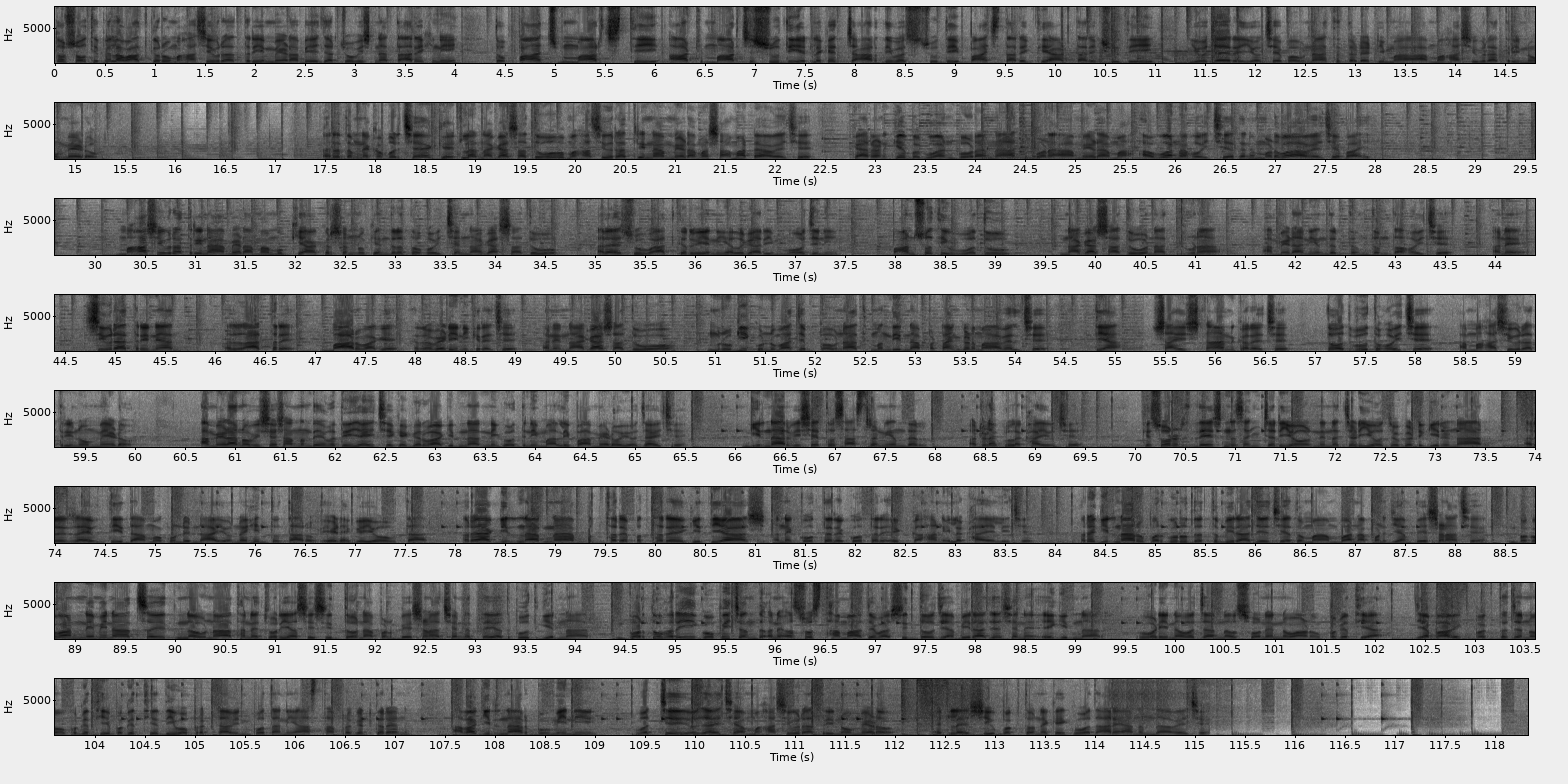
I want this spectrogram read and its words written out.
તો સૌથી પહેલાં વાત કરું મહાશિવરાત્રિ મેળા બે હજાર ચોવીસના તારીખની. તો પાંચ માર્ચથી આઠ માર્ચ સુધી, એટલે કે ચાર દિવસ સુધી, પાંચ તારીખથી આઠ તારીખ સુધી યોજાઈ રહ્યો છે ભવનાથ તળેટીમાં આ મહાશિવરાત્રિનો મેળો. અરે, તમને ખબર છે કે એટલા નાગા સાધુઓ મહાશિવરાત્રિના મેળામાં શા માટે આવે છે? કારણ કે ભગવાન ભોળાનાથ પણ આ મેળામાં આવવાના હોય છે તેને મળવા આવે છે, ભાઈ. મહાશિવરાત્રિના આ મેળામાં મુખ્ય આકર્ષણનું કેન્દ્ર તો હોય છે નાગા સાધુઓ. અરે, શું વાત કરવી એની અલગારી મોજની? પાંચસોથી વધુ નાગા સાધુઓના ધૂણા આ મેળાની અંદર ધમધમતા હોય છે. અને શિવરાત્રિના રાત્રે બાર વાગે રવેડી નીકળે છે અને નાગા સાધુઓ મૃગીકુંડમાં જે ભવનાથ મંદિરના પટાંગણમાં આવેલ છે, ત્યાં શાહી સ્નાન કરે છે. તો અદ્ભુત હોય છે આ મહાશિવરાત્રિનો મેળો. આ મેળાનો વિશેષ આનંદ એ વધી જાય છે કે ગરવા ગિરનારની ગોદની માલિપા મેળો યોજાય છે. ગિરનાર વિશે તો શાસ્ત્રની અંદર અઢળક લખાયું છે કે સોરઠ દેશને સંચર્યો ને નચડ્યો જો ગઢ ગિરનાર અરે રેવતી દામોકુંડ નાયો નહીં તો તારો એડે ગયો અવતાર. અરે આ ગિરનારના પથ્થરે પથ્થરે એક ઇતિહાસ અને કોતરે કોતરે એક કહાની લખાયેલી છે. અરે, ગિરનાર ઉપર ગુરુ દત્ત બિરાજે છે, તો મા અંબાના પણ જ્યાં બેસણા છે. ભગવાન નેમિનાથ સહિત નવનાથ અને ચોર્યાસી સિદ્ધોના પણ બેસણા છે ને તે અદ્ભુત ગિરનાર. ભરતુહરિ ગોપીચંદ અને અસ્વસ્થામાં જેવા સિદ્ધો જ્યાં બિરાજે છે ને એ ગિરનાર. વળી નવ હજાર નવસો ને નવ્વાણું પગથિયા, જ્યાં ભાવિક ભક્તજનો પગથિયે પગથિયે દીવો પ્રગટાવીને પોતાની આસ્થા પ્રગટ કરે ને, આવા ગિરનાર ભૂમિની વચ્ચે યોજાય છે આ મહાશિવરાત્રિનો મેળો. એટલે શિવ ભક્તોને કંઈક વધારે આનંદ આવે છે.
